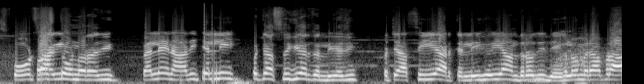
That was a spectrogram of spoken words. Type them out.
ਸਪੋਰਟਸ ਆ ਗਈ। ਓਨਰ ਆ ਜੀ। ਪਹਿਲੇ ਨਾਂ ਦੀ ਚੱਲੀ। 85000 ਚੱਲੀ ਆ ਜੀ। 85000 ਚੱਲੀ ਹੋਈ ਆ। ਅੰਦਰੋਂ ਦੀ ਦੇਖ ਲਓ ਮੇਰਾ ਭਰਾ।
